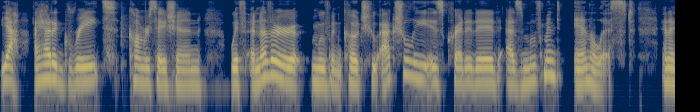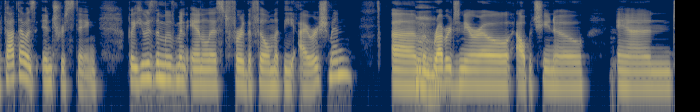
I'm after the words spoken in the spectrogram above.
yeah, I had a great conversation with another movement coach who actually is credited as movement analyst. And I thought that was interesting. But he was the movement analyst for the film The Irishman. Um, hmm. Robert De Niro, Al Pacino, and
